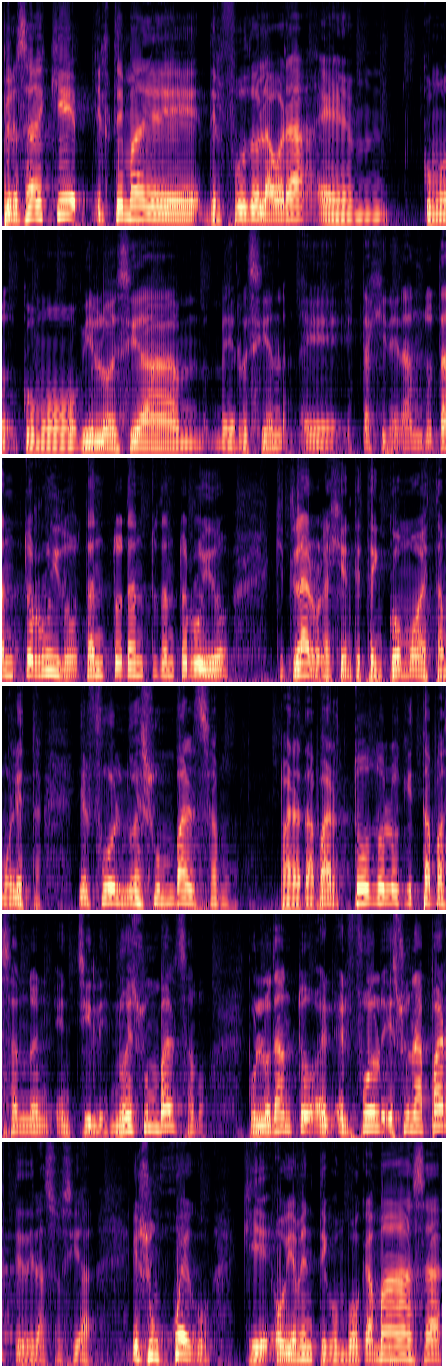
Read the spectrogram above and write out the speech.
Pero sabes qué, el tema de- del fútbol ahora, eh, como, como bien lo decía mm, eh, recién, está generando tanto ruido, tanto, tanto, tanto ruido, que claro, la gente está incómoda, está molesta. Y el fútbol no es un bálsamo para tapar todo lo que está pasando en, en Chile, no es un bálsamo. Por lo tanto, el, el fútbol es una parte de la sociedad, es un juego que obviamente convoca masa,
